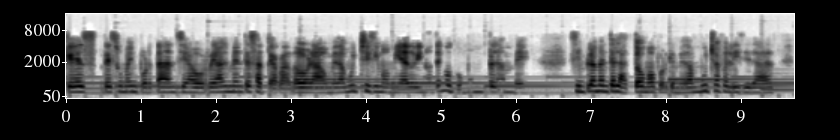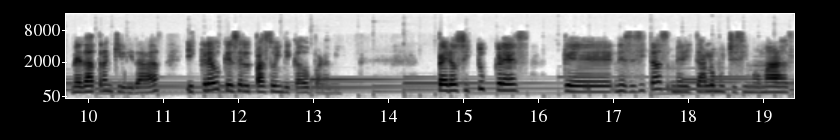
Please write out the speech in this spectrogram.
que es de suma importancia o realmente es aterradora o me da muchísimo miedo y no tengo como un plan B. Simplemente la tomo porque me da mucha felicidad, me da tranquilidad y creo que es el paso indicado para mí. Pero si tú crees que necesitas meditarlo muchísimo más,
